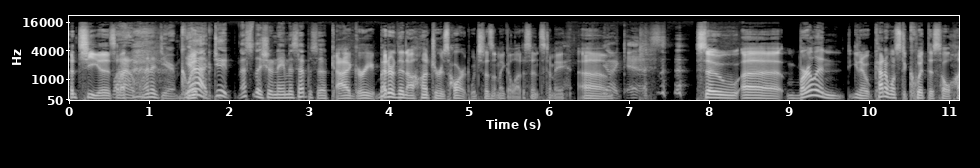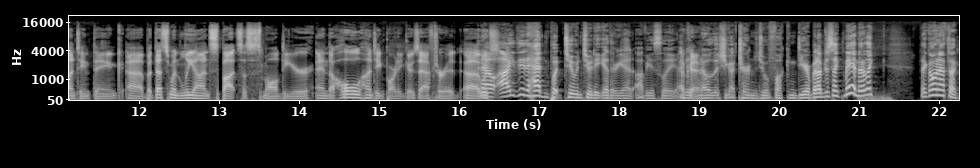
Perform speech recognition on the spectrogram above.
what she is wow, Gwenideer. Gwen- yeah, dude, that's what they should have named this episode. I agree. Better than a hunter's heart, which doesn't make a lot of sense to me. Um, yeah, I guess. So uh, Merlin, you know, kind of wants to quit this whole hunting thing, uh, but that's when Leon spots a small deer, and the whole hunting party goes after it. Uh, now which, I did hadn't put two and two together yet. Obviously, I Okay. didn't know that she got turned into a fucking deer. But I'm just like, man, they're like they're going after like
